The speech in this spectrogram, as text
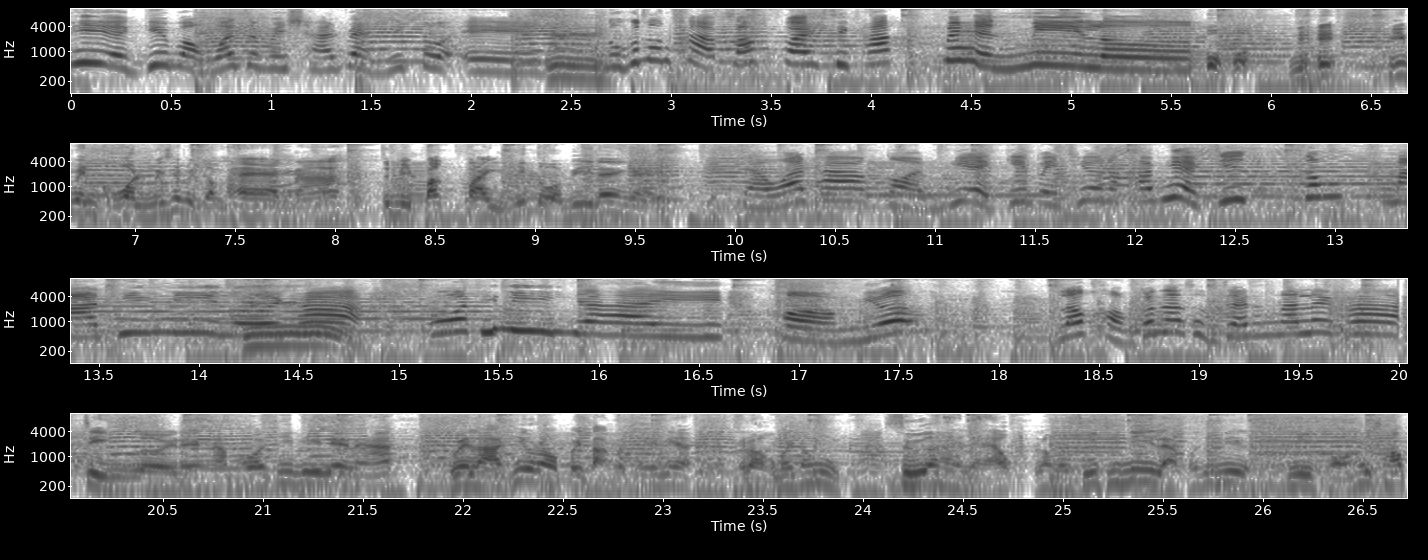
พี่เอกกี้บอกว่าจะไปชาร์จแบตให้ตัวเอง อืม หนูก็ต้องหาปลั๊กไฟสิคะ ไม่เห็นมีเลย โอ้โหนี่พี่เป็นคนไม่ใช่เป็นกำแพงนะ จะมีปลั๊กไฟอยู่ที่ตัวพี่ได้ไง แต่ว่าถ้าก่อนพี่เอกกี้ไปเที่ยวนะคะ พี่เอกกี้ต้องมาที่นี่เลยค่ะ เพราะว่าที่นี่ใหญ่ ของเยอะ แล้วของก็น่าสนใจทั้งนั้นเลยค่ะจ ริงเลยนะครับเพราะว่าที่นี่เนี่ยนะฮะเวลาที่เราไปต่างประเทศเนี่ยเราก็ไม่ต้องซื้ออะไรแล้ว เรามาซื้อที่นี่แหละเพราะที่นี่มีของให้ช็อป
